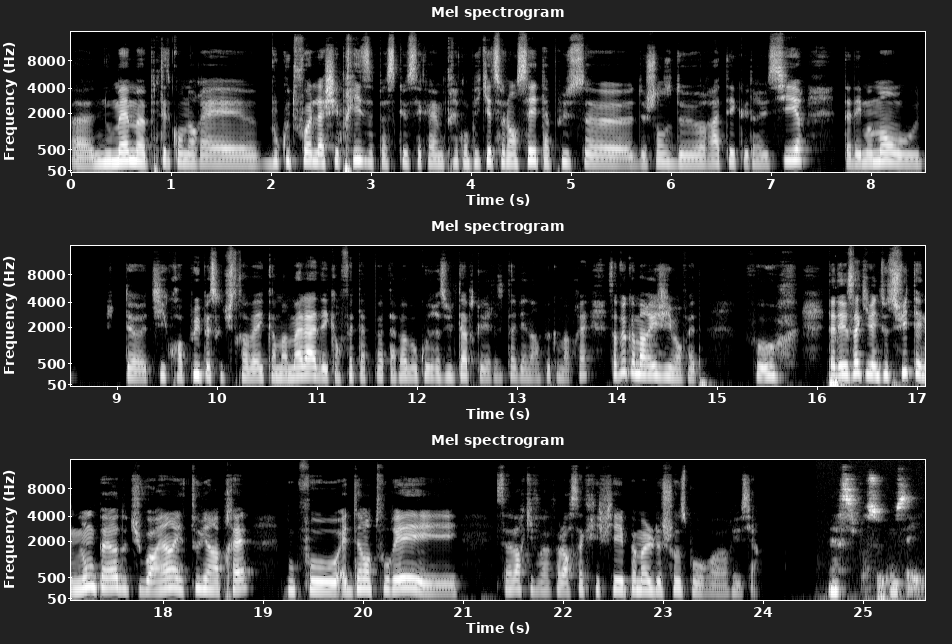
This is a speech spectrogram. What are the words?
euh, nous-mêmes, peut-être qu'on aurait beaucoup de fois lâché prise parce que c'est quand même très compliqué de se lancer. T'as plus euh, de chances de rater que de réussir. T'as des moments où tu y crois plus parce que tu travailles comme un malade et qu'en fait t'as pas, pas beaucoup de résultats parce que les résultats viennent un peu comme après. C'est un peu comme un régime en fait. Faut, t'as des résultats qui viennent tout de suite. T'as une longue période où tu vois rien et tout vient après. Donc faut être bien entouré et savoir qu'il va falloir sacrifier pas mal de choses pour euh, réussir. Merci pour ce conseil.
